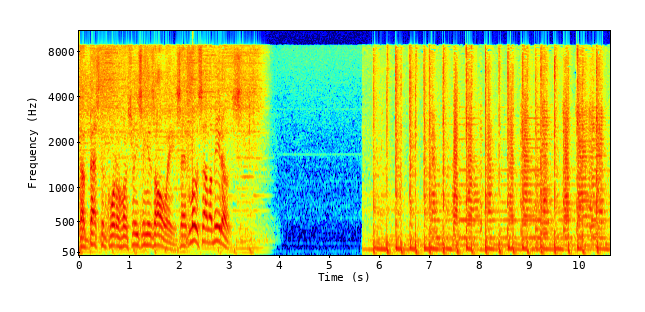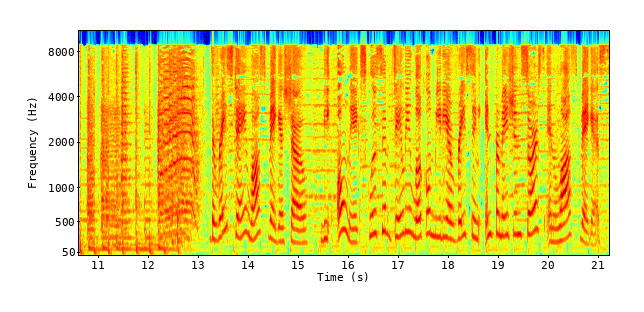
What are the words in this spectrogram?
The best of quarter horse racing is always at Los Alamitos. The Race Day Las Vegas Show, the only exclusive daily local media racing information source in Las Vegas.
